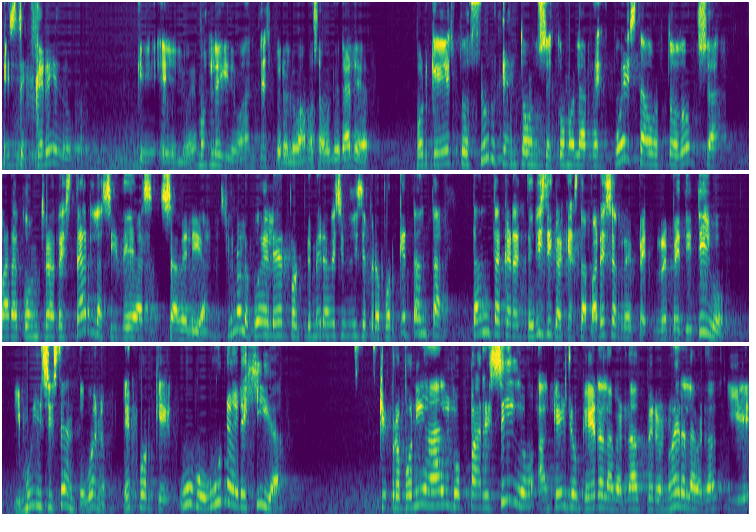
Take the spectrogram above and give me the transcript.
este credo que eh, lo hemos leído antes, pero lo vamos a volver a leer, porque esto surge entonces como la respuesta ortodoxa para contrarrestar las ideas sabelianas. Y uno lo puede leer por primera vez y uno dice, pero ¿por qué tanta, tanta característica que hasta parece repetitivo y muy insistente? Bueno, es porque hubo una herejía que proponía algo parecido a aquello que era la verdad, pero no era la verdad, y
